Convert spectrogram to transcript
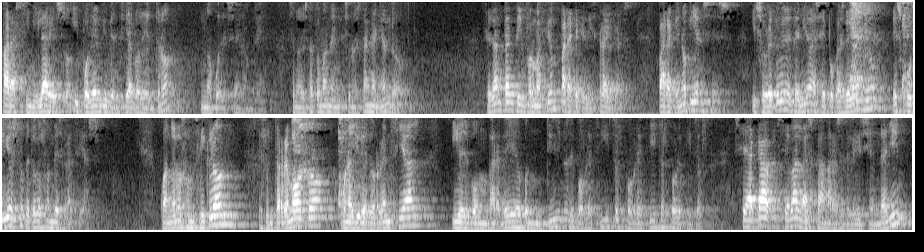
para asimilar eso y poder vivenciarlo dentro? No puede ser, hombre. Se nos está tomando, se nos está engañando. Se dan tanta información para que te distraigas, para que no pienses. Y sobre todo en determinadas épocas del año es curioso que todos son desgracias. Cuando no es un ciclón, es un terremoto, una lluvia torrencial y el bombardeo continuo de pobrecitos, pobrecitos, pobrecitos. Se, acaba, se van las cámaras de televisión de allí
